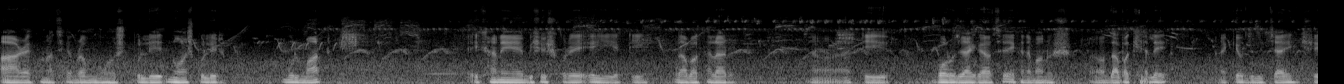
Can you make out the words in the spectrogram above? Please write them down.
আর এখন আছি আমরা মহেশপল্লী নোয়াশপল্লীর মূল মাঠ। এখানে বিশেষ করে এই একটি দাবা খেলার একটি বড় জায়গা আছে। এখানে মানুষ দাবা খেলে। কেউ যদি চায় সে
